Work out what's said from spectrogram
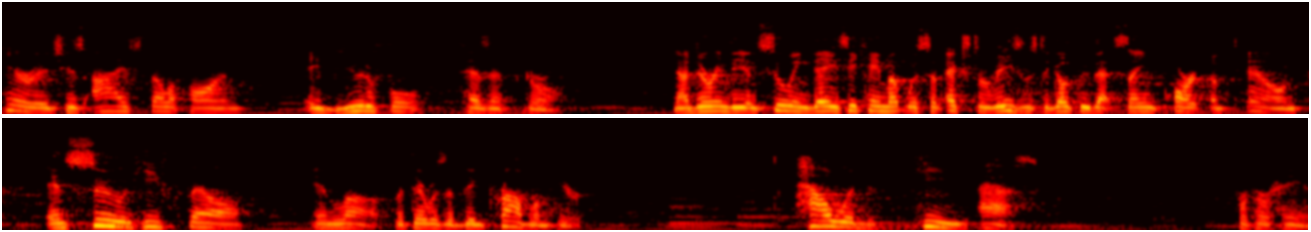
carriage, his eyes fell upon a beautiful peasant girl. Now, during the ensuing days, he came up with some extra reasons to go through that same part of town, and soon he fell in love. But there was a big problem here. How would he ask for her hand?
